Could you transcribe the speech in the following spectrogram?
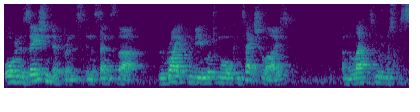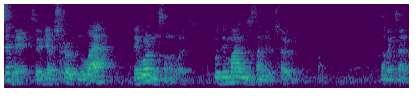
organization difference in the sense that the right can be much more contextualized and the left is much more specific. So if you have a stroke in the left, they won't understand the words, but they might understand your tone. Does that make sense?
